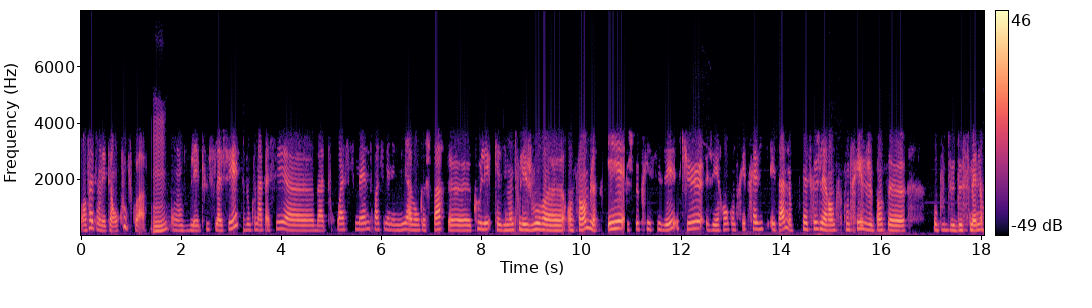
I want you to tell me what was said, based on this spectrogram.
En fait, on était en couple, quoi. Mmh. On voulait plus lâcher. Donc, on a passé euh, bah, trois semaines, trois semaines et demie avant que je parte, collés quasiment tous les jours ensemble. Et je peux préciser que j'ai rencontré très vite Ethan parce que je l'ai rencontré, je pense, euh, au bout de deux semaines.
